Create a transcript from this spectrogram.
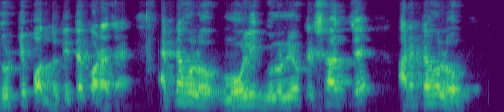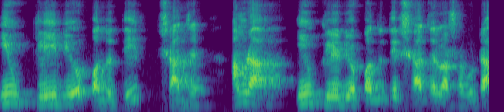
দুটি পদ্ধতিতে করা যায়। একটা হলো মৌলিক গুণনীয়কের সাহায্যে আর একটা হলো ইউক্লিডীয় পদ্ধতির সাহায্যে। আমরা ইউক্লিডীয় পদ্ধতির সাহায্যে লসাগুটা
